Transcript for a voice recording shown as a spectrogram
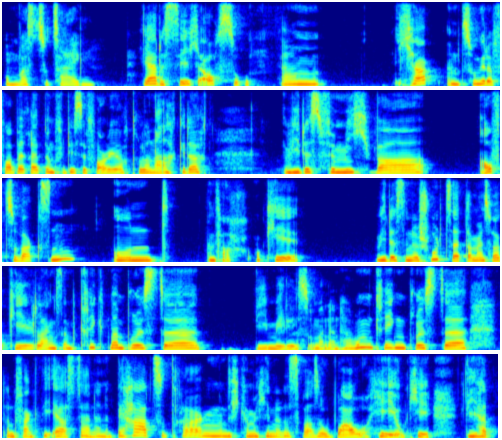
um was zu zeigen. Ja, das sehe ich auch so. Ähm, ich habe im Zuge der Vorbereitung für diese Folge auch drüber nachgedacht, wie das für mich war, aufzuwachsen und einfach, okay, wie das in der Schulzeit damals war, okay, langsam kriegt man Brüste, die Mädels um einen herum kriegen Brüste, dann fängt die erste an, einen BH zu tragen und ich kann mich erinnern, das war so, wow, hey, okay, die hat,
